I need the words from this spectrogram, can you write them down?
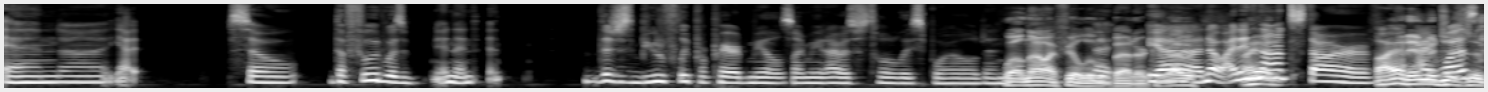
and uh, yeah, so the food was and then they're just beautifully prepared meals. I mean, I was totally spoiled. And Well, now I feel a little better. Yeah, I, no, I did I not had- starve. I had images I was of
